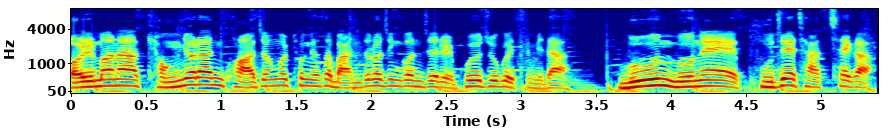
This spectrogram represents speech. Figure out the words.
얼마나 격렬한 과정을 통해서 만들어진 건지를 보여주고 있습니다. 문, 문의 부재 자체가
